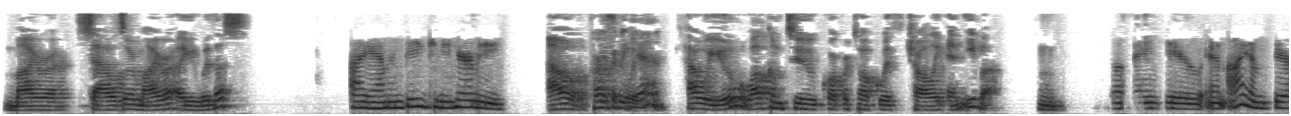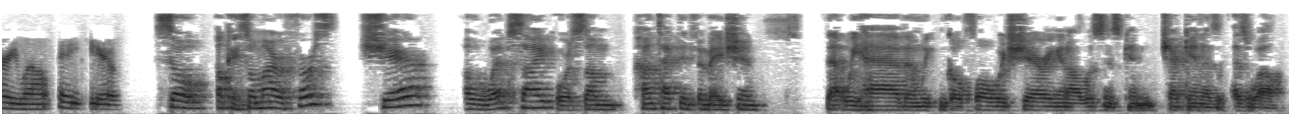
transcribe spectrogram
Myra Salzer. Myra, are you with us? I am indeed. Can you hear me? Oh, perfectly. Yes, we can. How are you? Welcome to Corporate Talk with Charlie and Eva. Hmm. Oh, thank you. And I am very well. Thank you. So, okay. So Myra, first share a website or some contact information that we have and we can go forward sharing and our listeners can check in as, as well.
